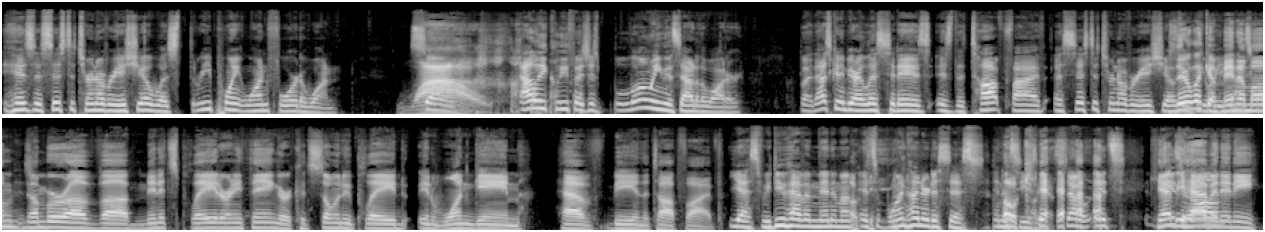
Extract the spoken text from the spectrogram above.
his assist to turnover ratio was 3.14 to 1. wow. So, Aly Khalifa is just blowing this out of the water. But that's going to be our list today is, is the top five assist to turnover ratios. Is there like a BYU basketball minimum number of uh, minutes played or anything, or could someone who played in one game have be in the top five? Yes, we do have a minimum. Okay. It's 100 assists in a Okay. season. So it's Can't be having all- any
